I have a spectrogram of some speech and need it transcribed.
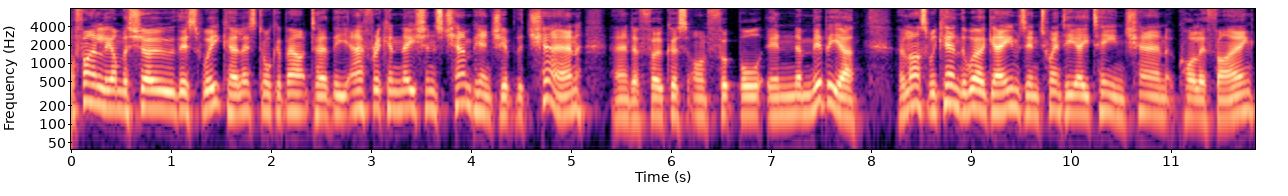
Well, finally, on the show this week, uh, let's talk about uh, the African Nations Championship, the CHAN, and a focus on football in Namibia. Uh, last weekend, there were games in 2018 CHAN qualifying.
